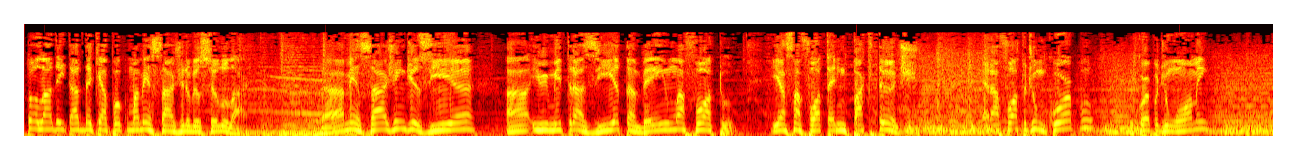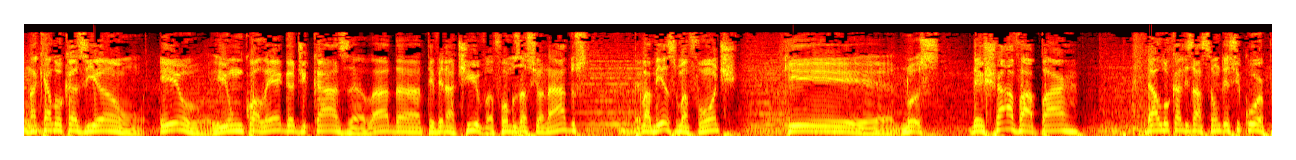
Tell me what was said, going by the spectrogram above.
tô lá deitado daqui a pouco uma mensagem no meu celular. A mensagem dizia ah, e me trazia também uma foto. E essa foto era impactante. Era a foto de um corpo, o corpo de um homem. Naquela ocasião, eu e um colega de casa lá da TV Nativa fomos acionados pela mesma fonte que nos deixava a par da localização desse corpo.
